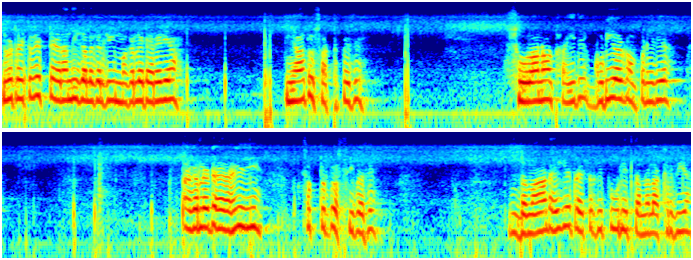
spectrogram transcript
ਜੋ ਟਰੈਕਟਰ ਦੇ ਟਾਇਰਾਂ ਦੀ ਗੱਲ ਕਰੀਏ ਮਗਰਲੇ ਟਾਇਰ ਹੈਗੇ ਆ 50 ਤੋਂ 60 ਪੈਸੇ। 16 ਨਾਲ 28 ਦੇ ਗੁਡੀਅਰ ਕੰਪਨੀ ਦੇ ਆ। ਅਗਰਲੇ ਟਾਇਰ ਹੈਗੇ ਜੀ 70 ਤੋਂ 80 ਪੈਸੇ। ਡਿਮਾਂਡ ਹੈਗੀ ਹੈ ਟਰੈਕਟਰ ਦੀ ਪੂਰੀ 3 ਲੱਖ ਰੁਪਈਆ।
